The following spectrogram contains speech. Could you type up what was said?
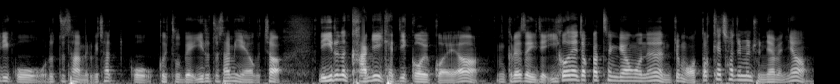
1이고 루트 3 이렇게 찾고 그 두 배 2루트 3이에요. 그쵸? 근데 이루는 각이 개띠꺼울 거예요. 음, 그래서 이제 이거 내적 같은 경우는 좀 어떻게 찾으면 좋냐면요.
